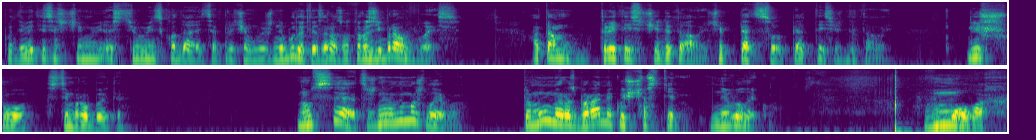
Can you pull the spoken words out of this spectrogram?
Подивитися, з чим з чого він складається. Причому ви ж не будете зразу от розібрав весь. А там 3000 деталей чи 500, 5000 деталей. І що з цим робити? Ну все, це ж неможливо. Тому ми розбираємо якусь частину, невелику. В мовах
